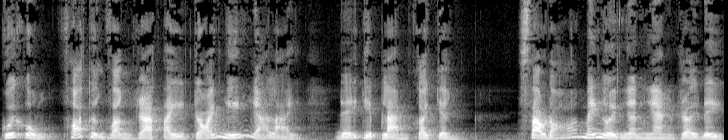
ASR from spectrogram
Cuối cùng, Phó Thượng Vân ra tay trói nghiến gã lại để Diệp Lam coi chừng. Sau đó, mấy người nghênh ngang rời đi.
